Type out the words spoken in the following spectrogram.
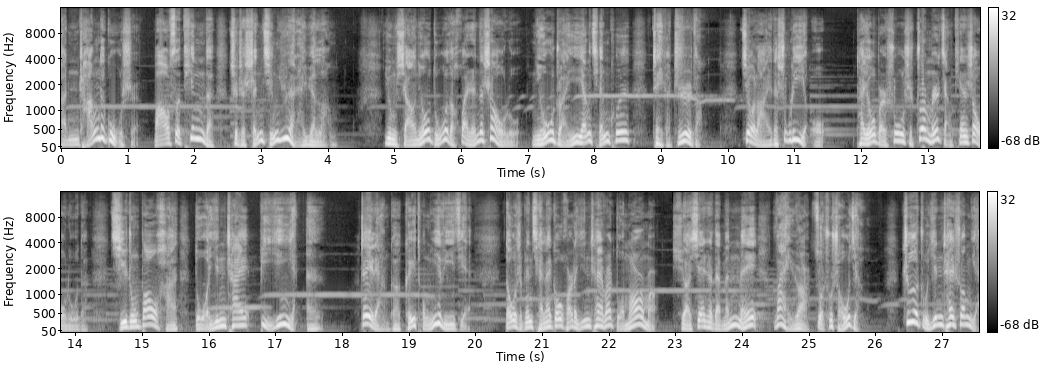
很长的故事，宝四听的却是神情越来越冷。用小牛犊子换人的寿禄，扭转阴阳乾坤，这个知道。舅老爷的书里有，他有本书是专门讲天寿禄的，其中包含躲阴差、避阴眼，这两个可以统一理解，都是跟前来勾环的阴差玩躲猫猫，需要先生在门楣外院做出手脚。遮住阴差双眼，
